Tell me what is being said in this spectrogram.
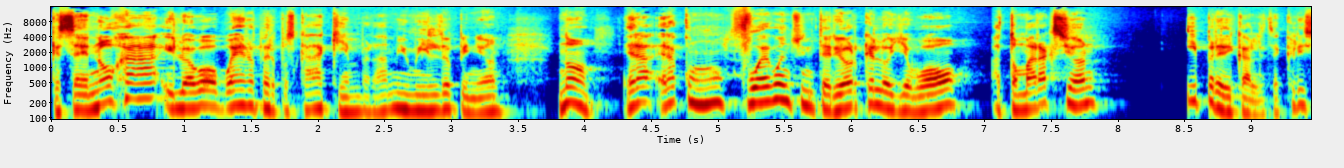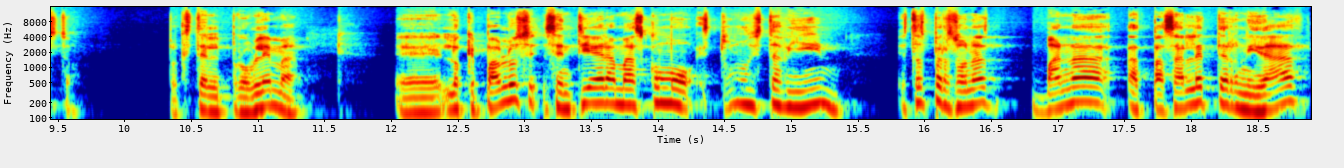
que se enoja y luego, bueno, pero pues cada quien, ¿verdad? Mi humilde opinión. No, era, era como un fuego en su interior que lo llevó a tomar acción y predicarles de Cristo. Porque este era el problema. Eh, lo que Pablo sentía era más como, esto no está bien. Estas personas van a, a pasar la eternidad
